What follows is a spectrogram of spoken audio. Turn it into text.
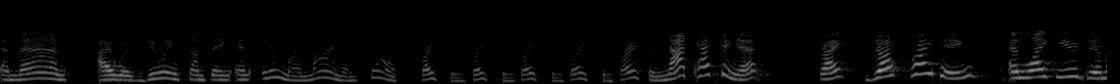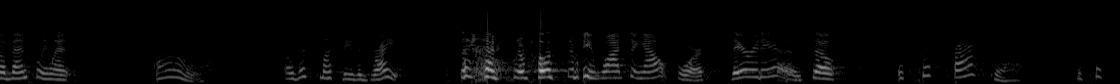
and then I was doing something, and in my mind, I'm just griping, griping, griping, griping, griping, not catching it, right? Just griping. And like you, Jim, eventually went, oh, oh, this must be the gripe that I'm supposed to be watching out for. There it is. So it's just practice. It's just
